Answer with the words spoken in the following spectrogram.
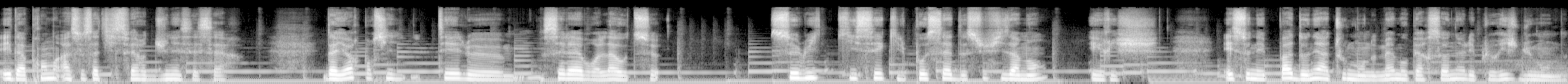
et d'apprendre à se satisfaire du nécessaire. D'ailleurs, pour citer le célèbre Lao Tse, celui qui sait qu'il possède suffisamment est riche. Et ce n'est pas donné à tout le monde, même aux personnes les plus riches du monde.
